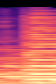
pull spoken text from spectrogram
Bye.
